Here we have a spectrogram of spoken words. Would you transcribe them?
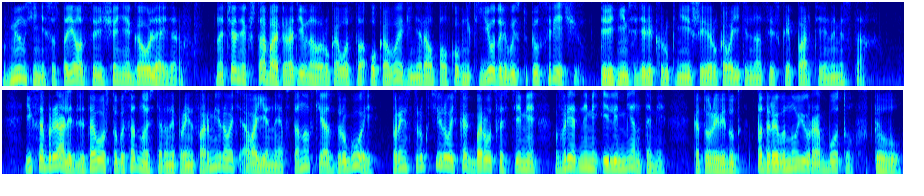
в Мюнхене состоялось совещание гауляйдеров. Начальник штаба оперативного руководства ОКВ генерал-полковник Йодель выступил с речью. Перед ним сидели крупнейшие руководители нацистской партии на местах. Их собрали для того, чтобы с одной стороны проинформировать о военной обстановке, а с другой – проинструктировать, как бороться с теми вредными элементами – которые ведут подрывную работу в тылу.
